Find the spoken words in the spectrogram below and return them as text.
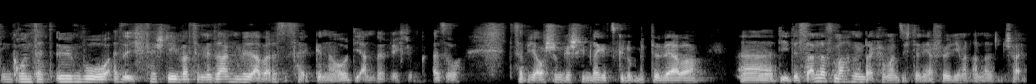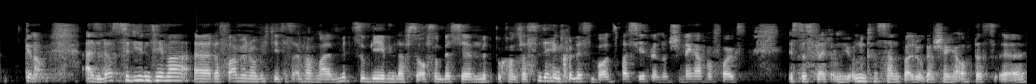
den Grundsatz irgendwo, also ich verstehe, was er mir sagen will, aber das ist halt genau die andere Richtung. Also das habe ich auch schon geschrieben, da gibt es genug Mitbewerber äh, die das anders machen. Da kann man sich dann ja für jemand anderen entscheiden. Genau. Also das zu diesem Thema. Äh, das war mir nur wichtig, das einfach mal mitzugeben, dass du auch so ein bisschen mitbekommst, was hinter den Kulissen bei uns passiert. Wenn du uns schon länger verfolgst, ist das vielleicht nicht uninteressant, weil du wahrscheinlich auch das, äh,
